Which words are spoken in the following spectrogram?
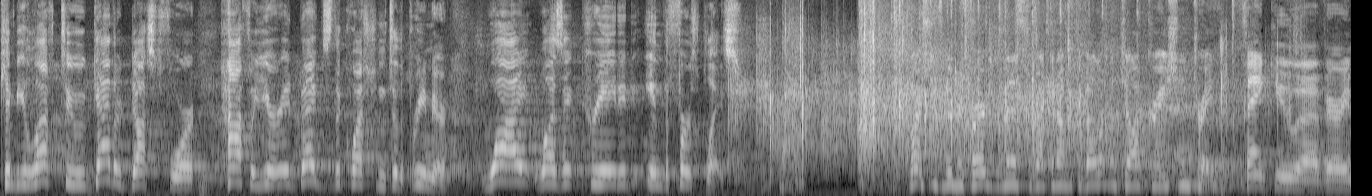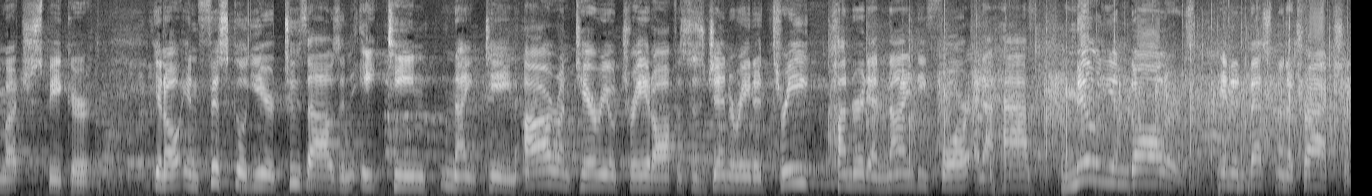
can be left to gather dust for half a year, it begs the question to the Premier, why was it created in the first place? Question's been referred to the Minister of Economic Development, Job Creation and Trade. Thank you uh, very much, Speaker. You know, in fiscal year 2018-19, our Ontario trade offices generated $394.5 million in investment attraction.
